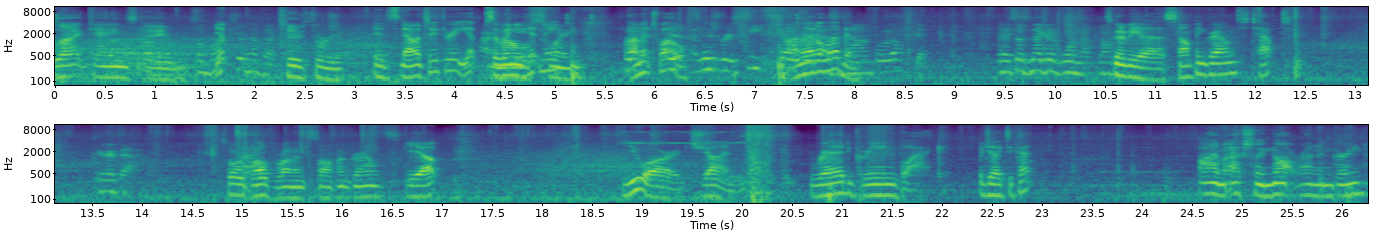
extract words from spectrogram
just Bolt. put it in Bzz. right- So that gains a Yep. should have that. two three. It's now a two three. Yep. So when you hit me, swing. I'm at 12. And his receipt shows I'm at 11. And it says negative one. it's going to be a stomping ground tapped. Be right back. So we're both running stomping grounds. Yep. You are Jund. Red, green, black. Would you like to cut? I am actually not running green.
